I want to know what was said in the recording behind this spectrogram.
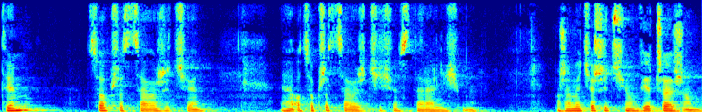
Tym, co przez całe życie, e, o co przez całe życie się staraliśmy. Możemy cieszyć się wieczerzą,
